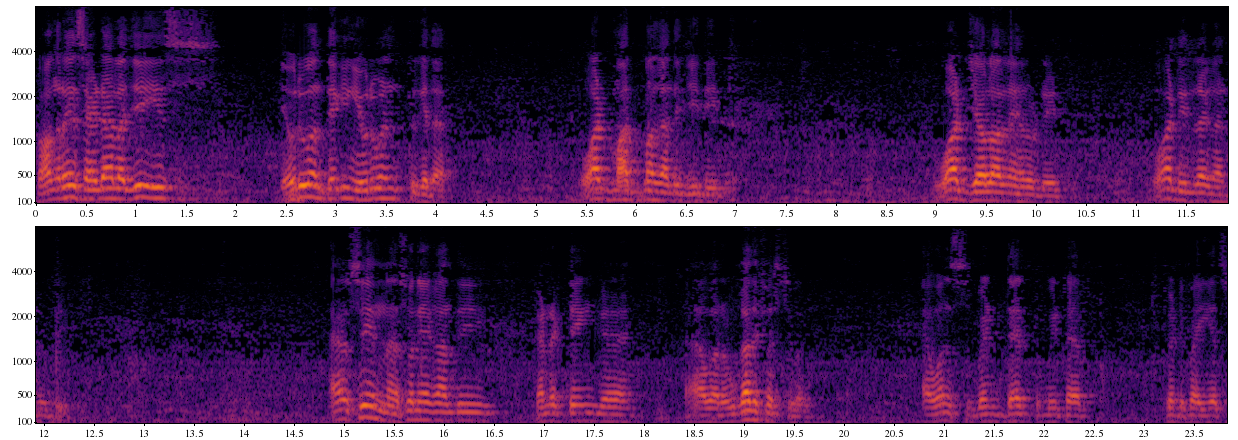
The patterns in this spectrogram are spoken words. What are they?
Congress ideology is everyone taking everyone together. What Mahatma Gandhi did, what Jawaharlal Nehru did, what Indira Gandhi did. I have seen uh, Sonia Gandhi conducting uh, our Ugadi festival. I once went there to meet her 25 years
